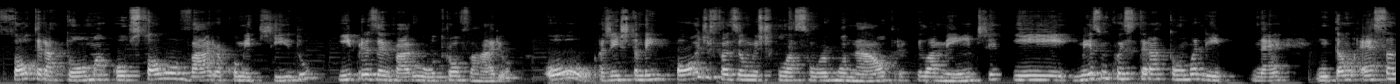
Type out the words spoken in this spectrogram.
só o teratoma ou só o ovário acometido e preservar o outro ovário. Ou a gente também pode fazer uma estimulação hormonal tranquilamente e mesmo com esse teratoma ali, né? Então, essa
